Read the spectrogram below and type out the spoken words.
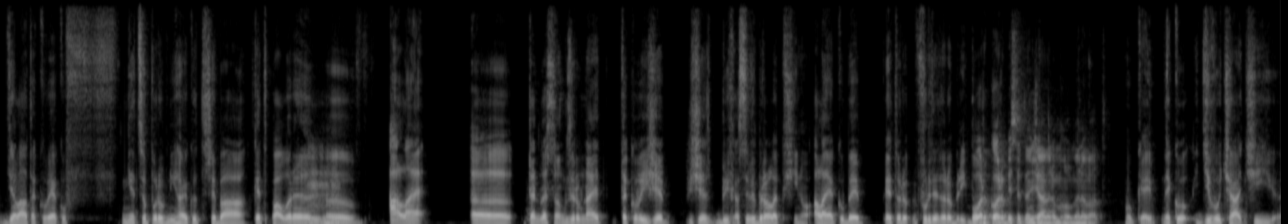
dělá takové jako f, něco podobného jako třeba Cat Power, mm-hmm. uh, ale uh, tenhle song zrovna je takový, že, že bych asi vybral lepší, no, ale jakoby je to, furt je to dobrý. Borkor by se ten žánr mohl jmenovat. OK. Jako divočáčí uh,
